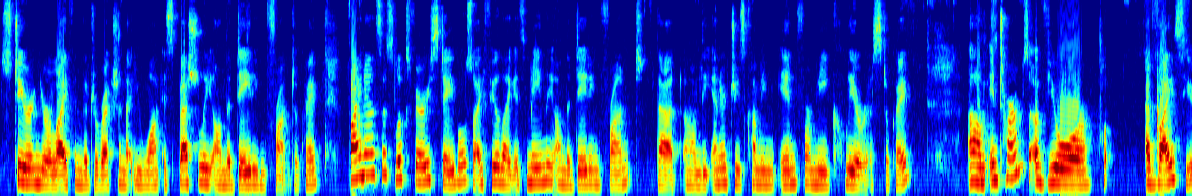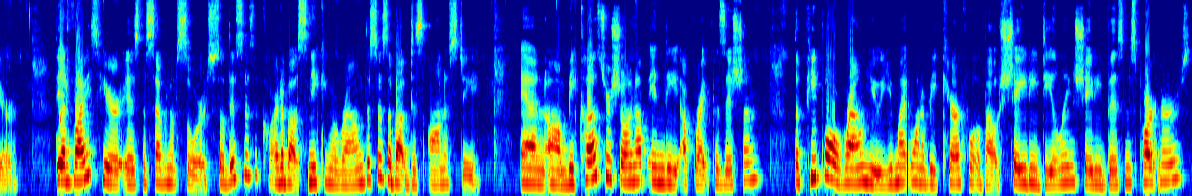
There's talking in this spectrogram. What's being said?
steering your life in the direction that you want, especially on the dating front. Okay, finances looks very stable, so I feel like it's mainly on the dating front that um, the energy is coming in for me clearest. Okay. Um, in terms of your advice here, the advice here is the Seven of Swords. So this is a card about sneaking around. This is about dishonesty. And um, because you're showing up in the upright position, the people around you, you might want to be careful about shady dealings, shady business partners,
